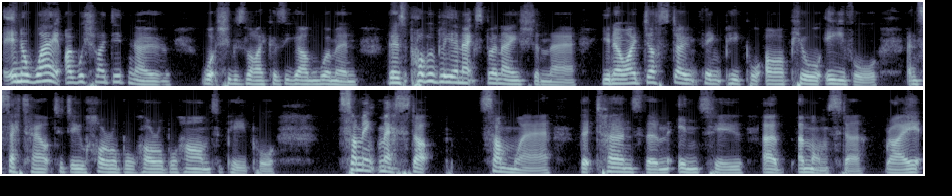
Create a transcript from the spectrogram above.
in a way, I wish I did know what she was like as a young woman. There's probably an explanation there. You know, I just don't think people are pure evil and set out to do horrible, horrible harm to people. Something messed up somewhere that turns them into a, a monster, right?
